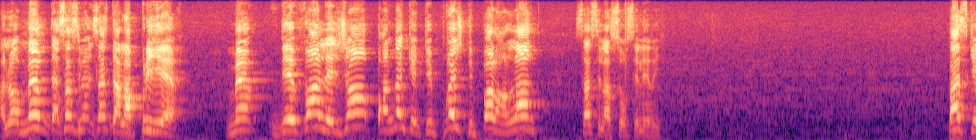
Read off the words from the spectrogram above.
Alors même, ça, c'est dans la prière. Mais devant les gens, pendant que tu prêches, tu parles en langue, ça c'est la sorcellerie. Parce que,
